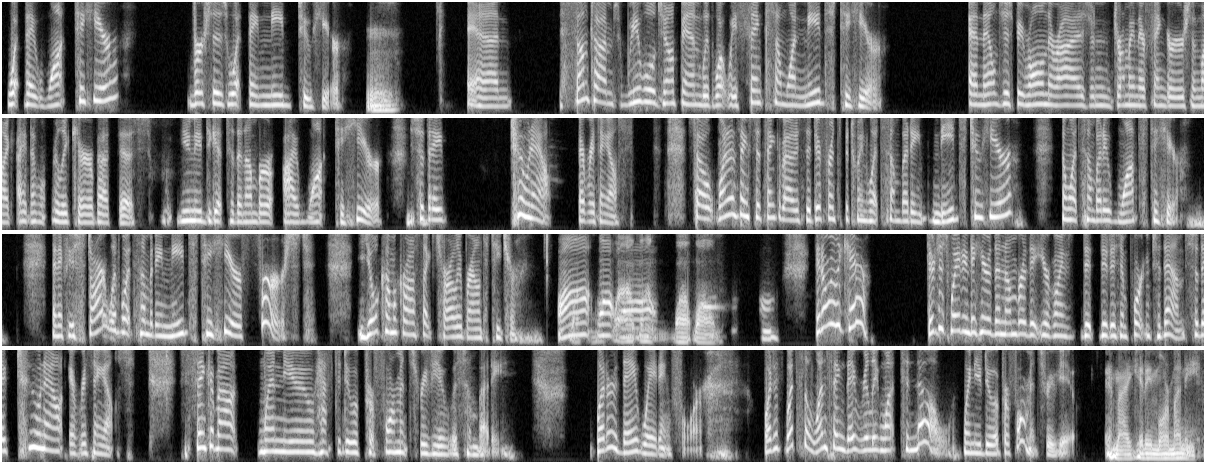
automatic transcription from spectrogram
what they want to hear versus what they need to hear. Mm. And sometimes we will jump in with what we think someone needs to hear and they'll just be rolling their eyes and drumming their fingers and like i don't really care about this. You need to get to the number i want to hear. So mm-hmm. they tune out everything else. So one of the things to think about is the difference between what somebody needs to hear and what somebody wants to hear and if you start with what somebody needs to hear first you'll come across like charlie brown's teacher wah, wah, wah, wah, wah, wah. they don't really care they're just waiting to hear the number that you're going that, that is important to them. So they tune out everything else. Think about when you have to do a performance review with somebody. What are they waiting for? What is, what's the one thing they really want to know when you do a performance review? Am I getting more money?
